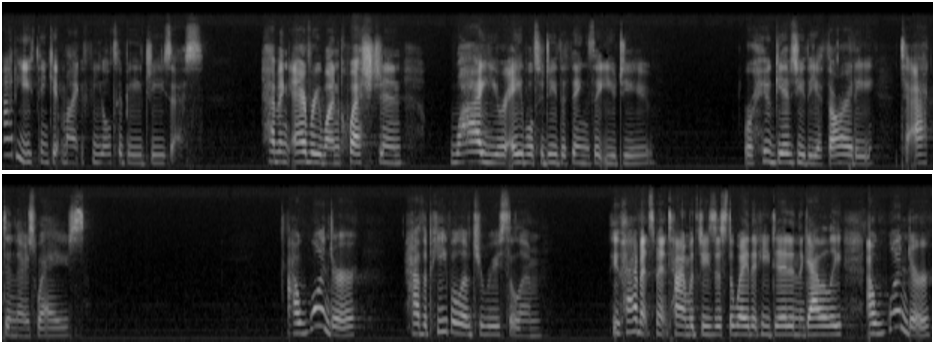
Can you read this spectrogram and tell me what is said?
how do you think it might feel to be Jesus? having everyone question why you're able to do the things that you do or who gives you the authority to act in those ways. I wonder how the people of Jerusalem, who haven't spent time with Jesus the way that he did in the Galilee, I wonder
